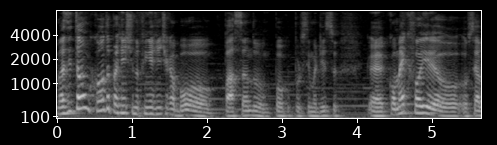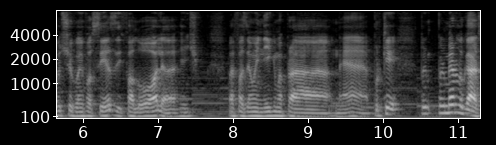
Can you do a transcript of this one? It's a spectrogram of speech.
Mas então, conta pra gente, no fim a gente acabou passando um pouco por cima disso. É, como é que foi, o, o Selbit chegou em vocês e falou, olha, a gente vai fazer um enigma pra, né... Porque, em primeiro lugar,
